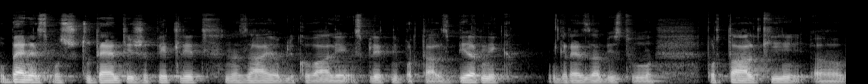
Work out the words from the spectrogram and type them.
Obene smo študenti že pet let nazaj oblikovali spletni portal Zbirnik. Gre za v bistvu portal, ki uh,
